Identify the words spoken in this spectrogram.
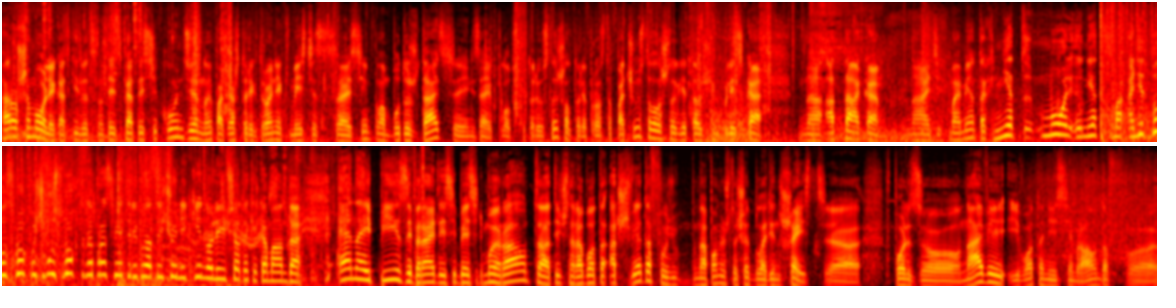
Хороший молик откидывается на 35-й секунде, ну и пока что Электроник вместе с э, Симплом будут ждать. Я не знаю, Plopski, который услышал, то ли просто почувствовал, что где-то очень близка на атака на этих моментах. Нет моль, нет, а нет, был смог, почему смог-то на просвете или куда-то еще не кинули, и все-таки команда NIP забирает для себя седьмой раунд. Отличная работа от шведов. Напомню, что счет был 1-6 э, в пользу Нави, и вот они 7 раундов э,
